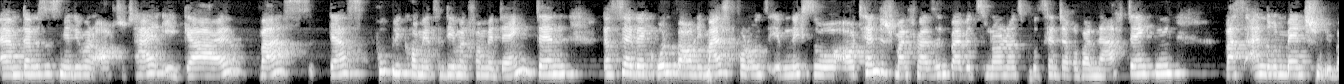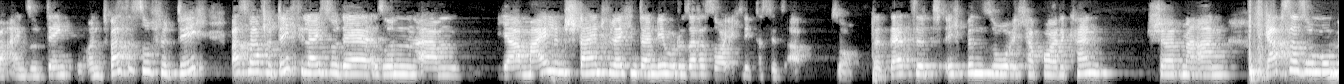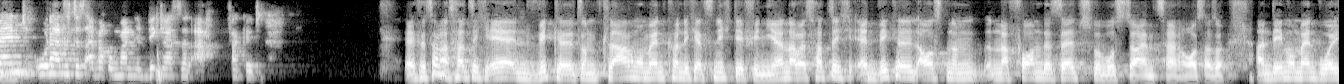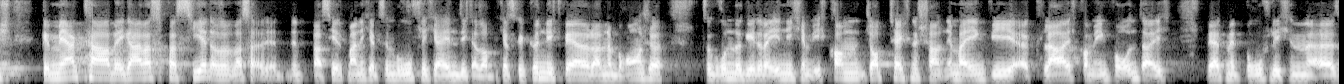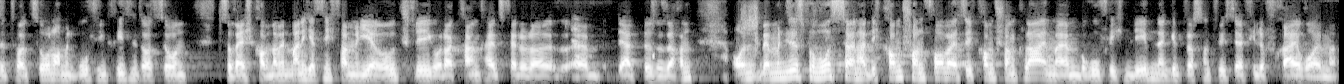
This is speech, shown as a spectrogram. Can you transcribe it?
ähm, dann ist es mir in dem Moment auch total egal, was das Publikum jetzt in dem Moment von mir denkt. Denn das ist ja der Grund, warum die meisten von uns eben nicht so authentisch manchmal sind, weil wir zu 99 Prozent darüber nachdenken, was andere Menschen über einen so denken. Und was ist so für dich, was war für dich vielleicht so der, so ein, ähm, ja, Meilenstein vielleicht in deinem Leben, wo du sagst, so, ich leg das jetzt ab. So, that, that's it. Ich bin so, ich habe heute kein Shirt mehr an. Gab es da so einen Moment oder hat sich das einfach irgendwann entwickelt und gesagt, ach, fuck it, ja, ich würde sagen, das hat sich eher entwickelt. So einen klaren Moment könnte ich jetzt nicht definieren, aber es hat sich entwickelt aus einem, einer Form des Selbstbewusstseins heraus. Also an dem Moment, wo ich gemerkt habe, egal was passiert, also was äh, passiert, meine ich jetzt in beruflicher Hinsicht, also ob ich jetzt gekündigt werde oder eine Branche zugrunde geht oder ähnlichem, ich komme jobtechnisch schon immer irgendwie äh, klar, ich komme irgendwo unter, ich werde mit beruflichen äh, Situationen, auch mit beruflichen Krisensituationen zurechtkommen. Damit meine ich jetzt nicht familiäre Rückschläge oder Krankheitsfälle oder äh, derartige Sachen. Und wenn man dieses Bewusstsein hat, ich komme schon vorwärts, ich komme schon klar in meinem beruflichen Leben, dann gibt es natürlich sehr viele Freiräume.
